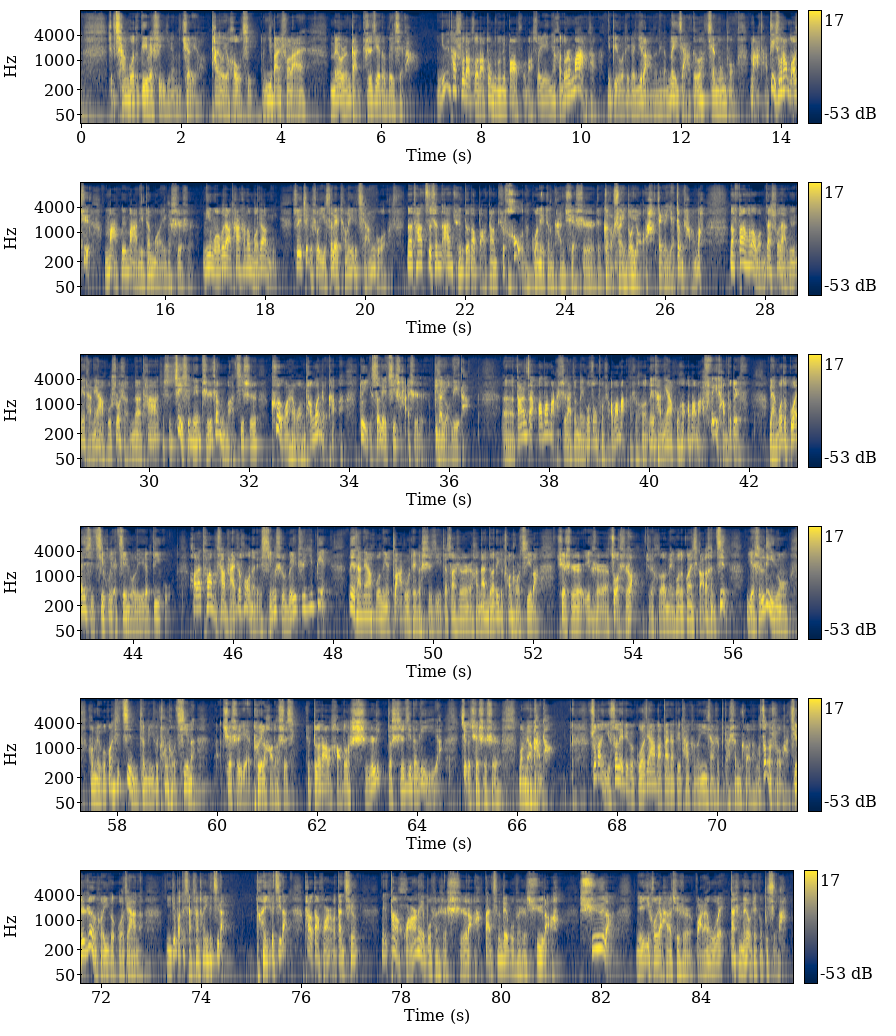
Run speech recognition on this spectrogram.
这个强国的地位是已经确立了，他又有核武器，一般说来，没有人敢直接的威胁他。因为他说到做到，动不动就报复嘛，所以你很多人骂他。你比如这个伊朗的那个内贾德前总统骂他，地球上抹去，骂归骂，你真抹一个试试，你抹不掉他，他能抹掉你。所以这个时候以色列成了一个强国，那他自身的安全得到保障之后呢，国内政坛确实这各种声音都有了，这个也正常吧。那翻回来，我们再说两句，内塔尼亚胡说什么呢？他就是这些年执政吧，其实客观上我们旁观者看啊，对以色列其实还是比较有利的。呃，当然，在奥巴马时代，就美国总统是奥巴马的时候，内塔尼亚胡和奥巴马非常不对付，两国的关系几乎也进入了一个低谷。后来特朗普上台之后呢，这个形势为之一变，内塔尼亚胡呢也抓住这个时机，这算是很难得的一个窗口期吧。确实，一个是坐实了，就是和美国的关系搞得很近，也是利用和美国关系近这么一个窗口期呢，确实也推了好多事情，就得到了好多实力，就实际的利益啊，这个确实是我们要看到。说到以色列这个国家吧，大家对他可能印象是比较深刻的。我这么说吧，其实任何一个国家呢，你就把它想象成一个鸡蛋，它 一个鸡蛋，它有蛋黄有蛋清，那个蛋黄那部分是实的啊，蛋清这部分是虚的啊，虚的你一口咬下去是寡然无味，但是没有这个不行啊。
